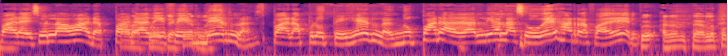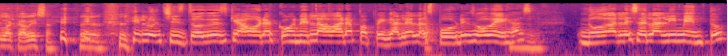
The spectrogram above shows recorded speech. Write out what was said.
Para eso es la vara, para, defenderlas, para protegerlas, no para darle a las ovejas, Rafael. pegarle por la cabeza. y lo chistoso es que ahora cogen la vara para pegarle a las pobres ovejas no darles el alimento,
